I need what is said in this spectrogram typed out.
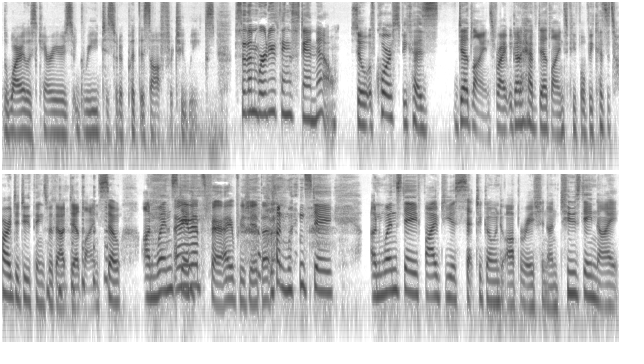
the wireless carriers agreed to sort of put this off for two weeks. So, then where do things stand now? So, of course, because deadlines, right? We got to have deadlines, people, because it's hard to do things without deadlines. So on Wednesday, I mean, that's fair. I appreciate that. on Wednesday, on Wednesday, 5G is set to go into operation. On Tuesday night,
